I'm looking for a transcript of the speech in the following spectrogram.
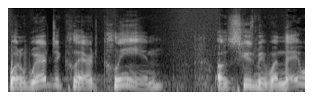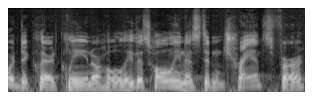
When we're declared clean, oh, excuse me, when they were declared clean or holy, this holiness didn't transfer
